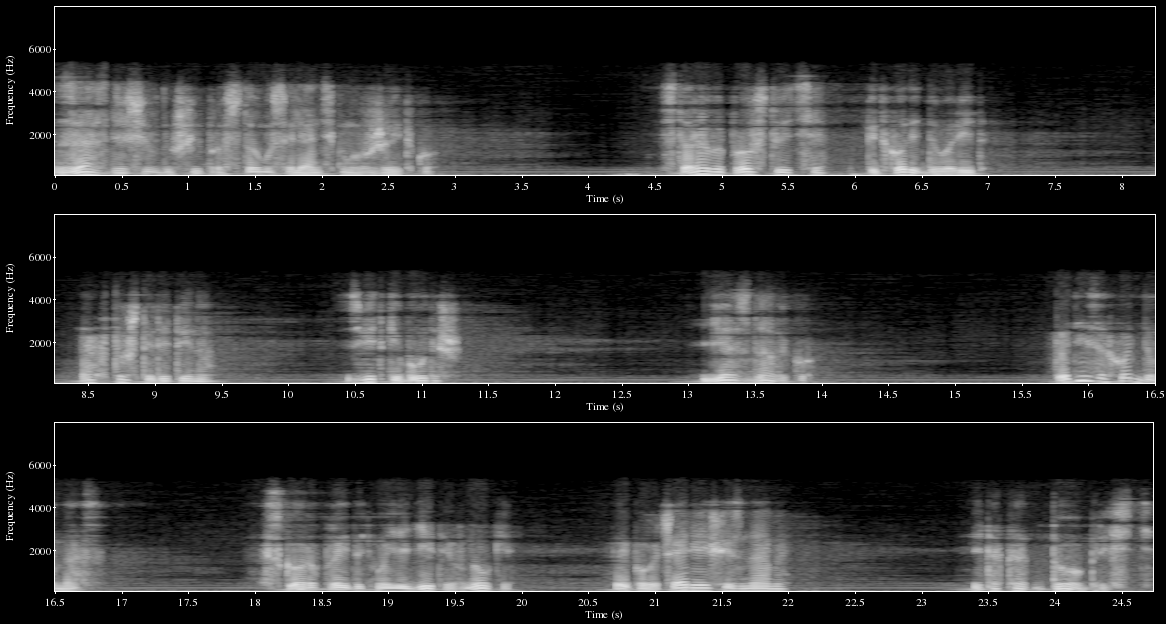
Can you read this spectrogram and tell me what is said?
заздрячи в душі простому селянському вжитку. Стара випростується, підходить до воріт. А хто ж ти, дитино? Звідки будеш? Я здалеку. Тоді заходь до нас. Скоро прийдуть мої діти, внуки, ти повечеряєш із нами. І така добрість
